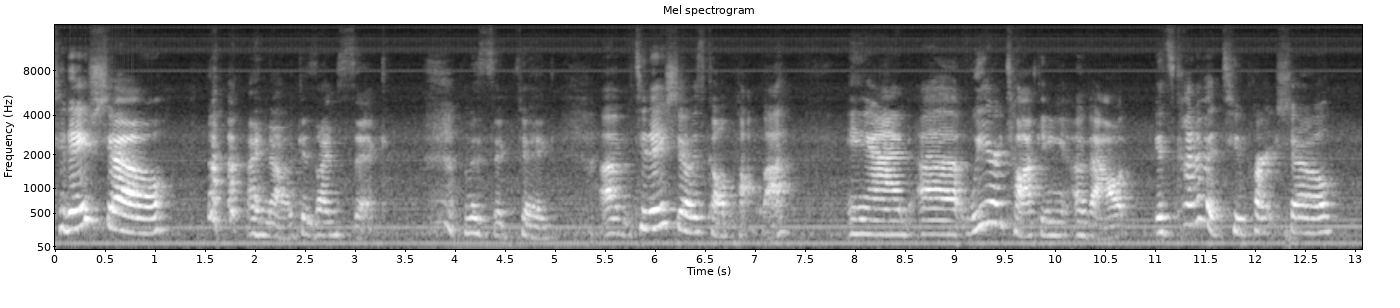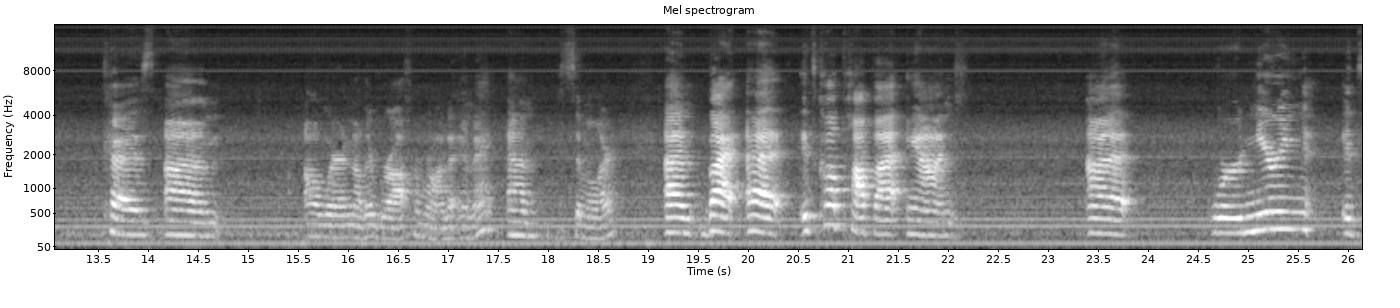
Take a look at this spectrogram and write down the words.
today's show, I know, because I'm sick. I'm a sick pig. Um, today's show is called Papa, and uh, we are talking about, it's kind of a two-part show, because um, I'll wear another bra from Rhonda in it, um, similar. Um, but uh, it's called Papa, and uh, we're nearing. It's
